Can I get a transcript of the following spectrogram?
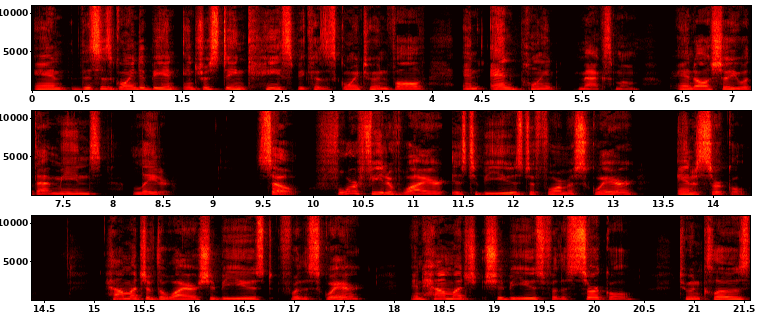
and this is going to be an interesting case because it's going to involve an endpoint maximum, and I'll show you what that means later. So, four feet of wire is to be used to form a square and a circle how much of the wire should be used for the square and how much should be used for the circle to enclose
